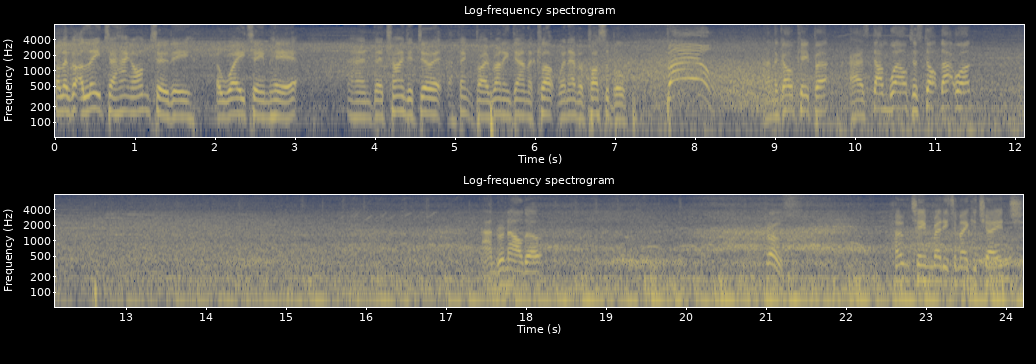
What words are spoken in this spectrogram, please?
Well, they've got a lead to hang on to, the away team here. And they're trying to do it, I think, by running down the clock whenever possible. Bale! And the goalkeeper has done well to stop that one. And Ronaldo. Kroos. Home team ready to make a change.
